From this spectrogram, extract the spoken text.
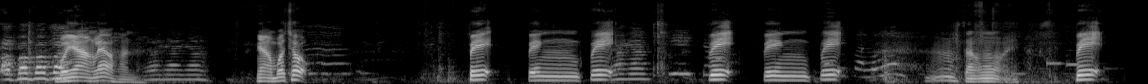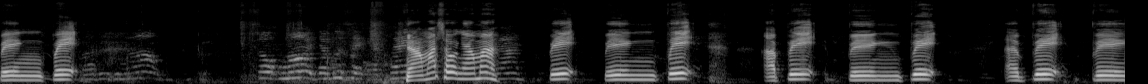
เอาไปไปไปบ่ย่างแล้วหันน่ะยังยังยังย่างบ่โชคเป๊ะเป่งเป๊ะยังยังเป๊ะเป่งเป๊ะอืมสั่งหน่อยเป๊ะเป่งเป๊ะโชคน้อยจะคือเสกแท้ย่างมาโชคย่างมา เป๊ะเป่งเป๊ะอะเป๊ะเป่งเป๊ะอะเป๊ะเป่ง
